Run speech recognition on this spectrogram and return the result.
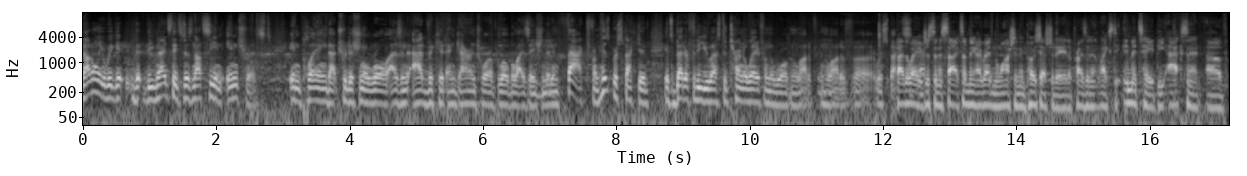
not only are we get, the, the United States does not see an interest in playing that traditional role as an advocate and guarantor of globalization. Mm -hmm. That in fact, from his perspective, it's better for the U.S. to turn away from the world in a lot of in a lot of uh, respects. By the way, yep. just an aside, something I read in the Washington Post yesterday: the president likes to imitate the accent of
